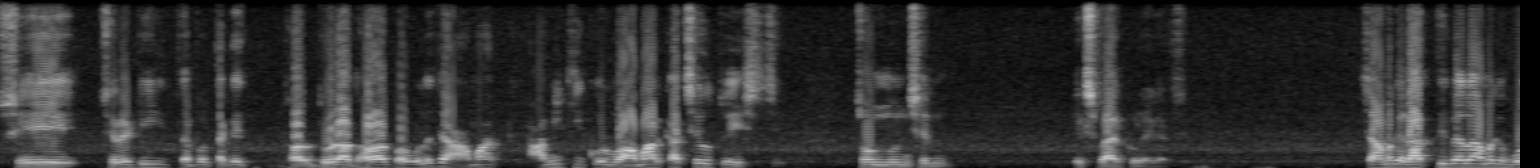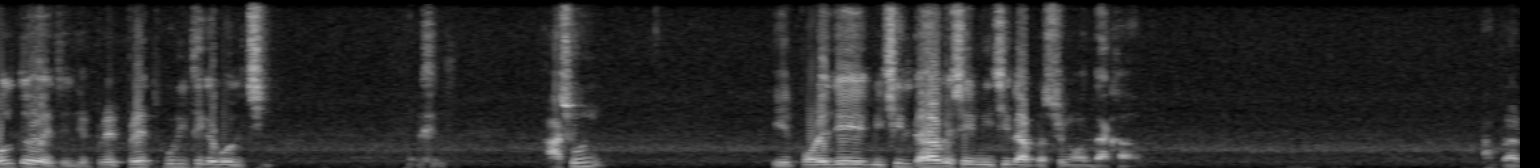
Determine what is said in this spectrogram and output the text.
সে ছেলেটি তারপর তাকে ধর- ধরা ধরার পর বলেছে আমার আমি কি করব? আমার কাছেও তো এসছে। চন্দন সেন এক্সপায়ার করে গেছে। আমাকে রাত্রিবেলা আমাকে বলতে হয়েছে যে, প্রে- প্রেতপুরি থেকে বলছি। আসুন, এরপরে যে মিছিলটা হবে, সেই মিছিলে আপনার সঙ্গে আমার দেখা হবে। আপনার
